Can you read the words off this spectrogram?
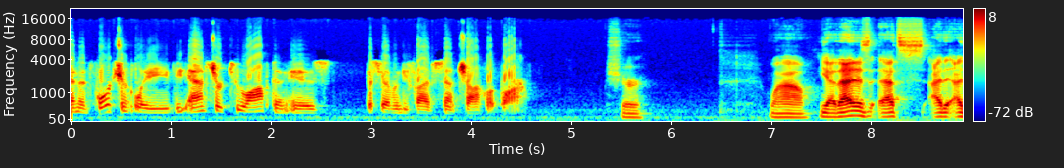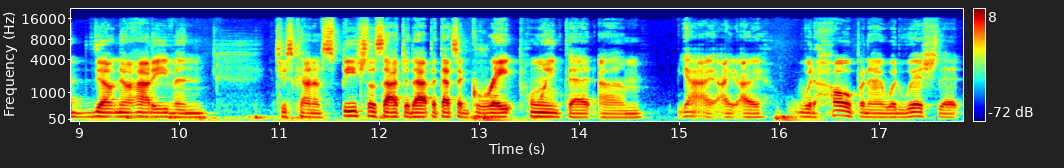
And unfortunately, the answer too often is a 75 cent chocolate bar. Sure. Wow. Yeah, that is that's I, I don't know how to even just kind of speechless after that, but that's a great point that um yeah, I, I, I would hope and I would wish that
